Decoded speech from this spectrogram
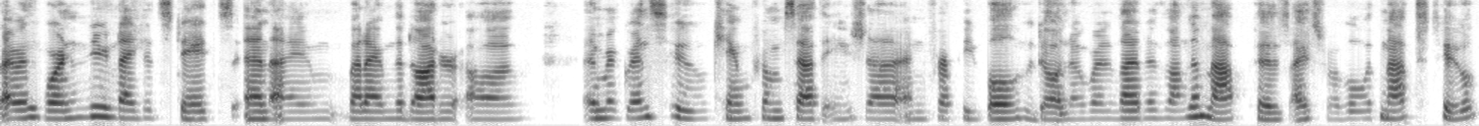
I was born in the United States and I'm but I'm the daughter of immigrants who came from South Asia and for people who don't know where that is on the map because I struggle with maps too.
